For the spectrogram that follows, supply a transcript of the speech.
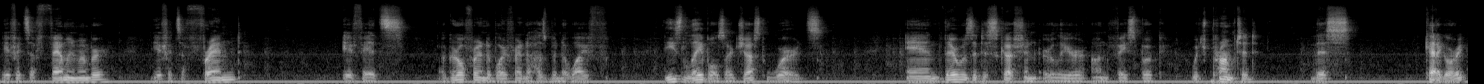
If it's a family member, if it's a friend, if it's a girlfriend, a boyfriend, a husband, a wife, these labels are just words. And there was a discussion earlier on Facebook which prompted this category,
